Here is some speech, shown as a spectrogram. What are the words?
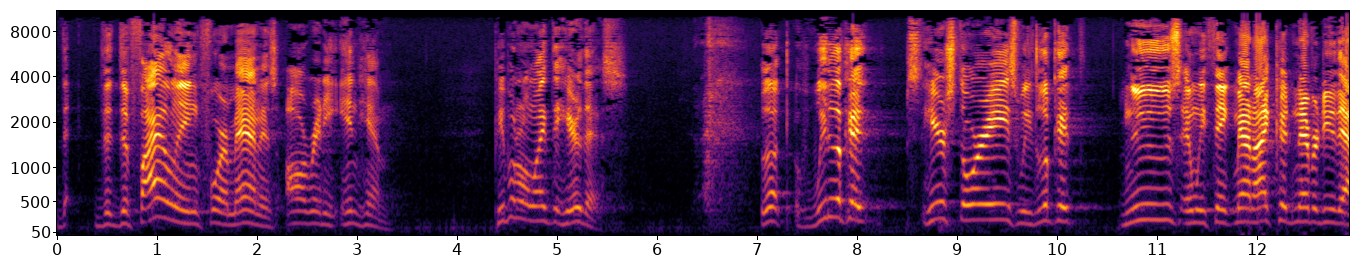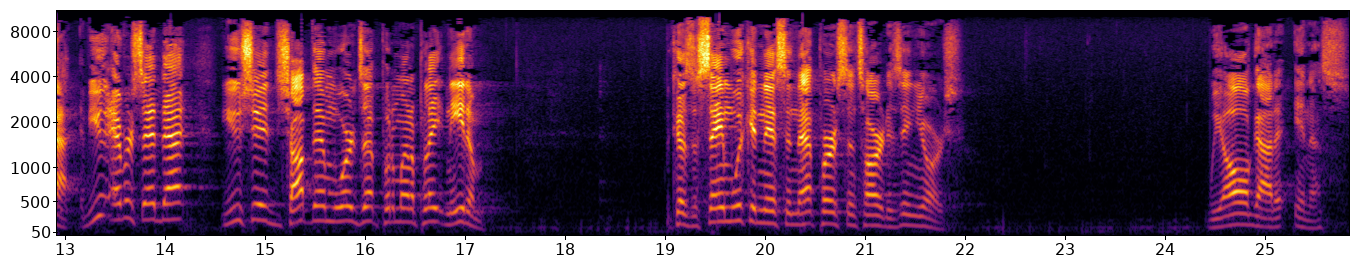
The, the defiling for a man is already in him. People don't like to hear this. Look, we look at, hear stories, we look at news, and we think, man, I could never do that. Have you ever said that? you should chop them words up, put them on a plate, and eat them. Because the same wickedness in that person's heart is in yours. We all got it in us.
